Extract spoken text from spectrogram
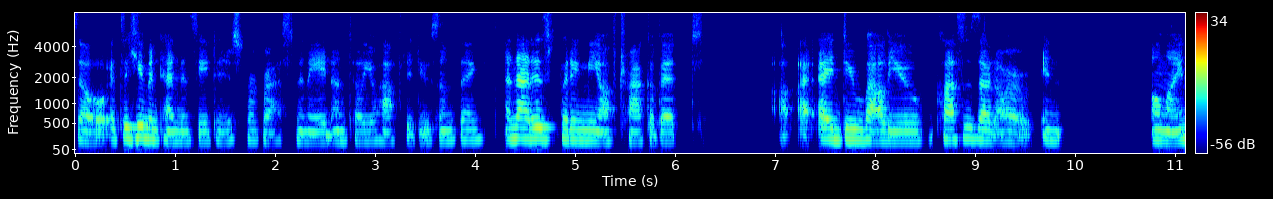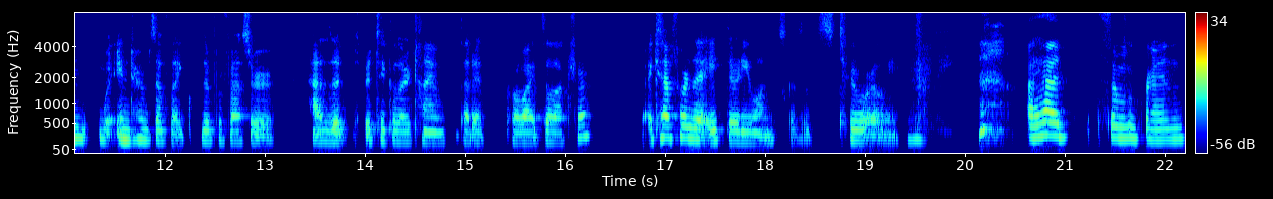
So it's a human tendency to just procrastinate until you have to do something. And that is putting me off track a bit. Uh, I, I do value classes that are in online in terms of like the professor has a particular time that it provides a lecture except for the 8.30 ones because it's too early i had some friends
